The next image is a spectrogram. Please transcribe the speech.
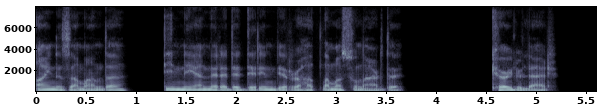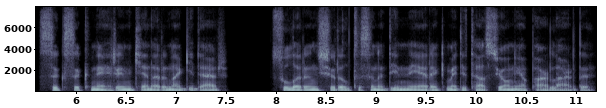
aynı zamanda dinleyenlere de derin bir rahatlama sunardı. Köylüler, sık sık nehrin kenarına gider, suların şırıltısını dinleyerek meditasyon yaparlardı.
